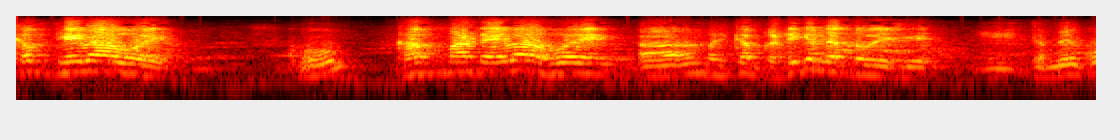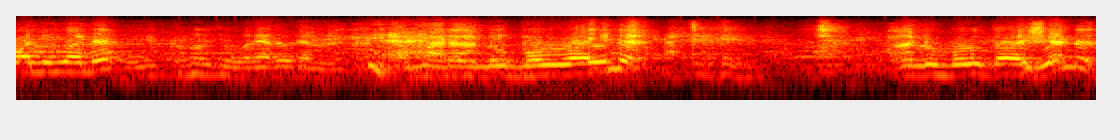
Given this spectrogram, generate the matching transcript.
ખપ કેમ હોય. ખપ માટે આવ્યા હોય ખપ ઘટી કેમ જતો હોય છે? તમે કોની મને. તમારા અનુભવ હોય ને. અનુભવ તો હશે ને.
